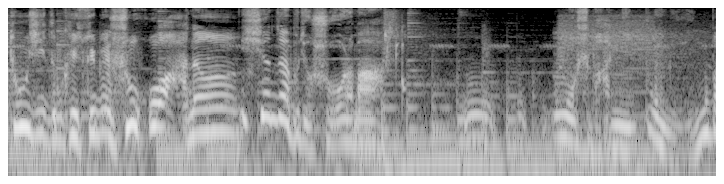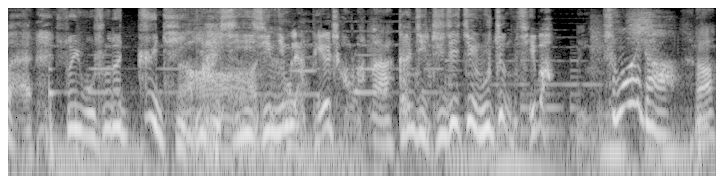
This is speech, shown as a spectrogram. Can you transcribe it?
突袭怎么可以随便说话呢？你现在不就说了吗？我我是怕你不明白，所以我说的具体一点。哎，行行行，你们俩别吵了，赶紧直接进入正题吧。什么味道？啊？啊？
